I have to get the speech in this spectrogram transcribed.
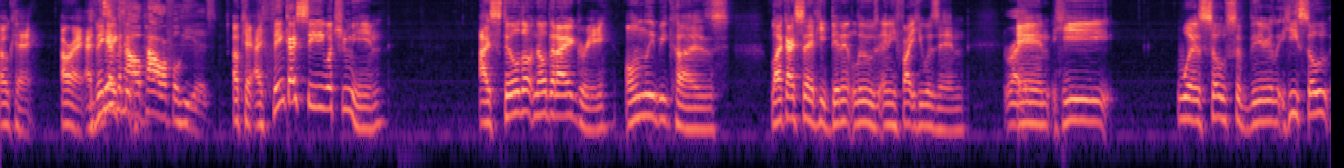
Okay. All right. I think I given can- how powerful he is. Okay, I think I see what you mean. I still don't know that I agree, only because, like I said, he didn't lose any fight he was in, Right. and he was so severely he so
